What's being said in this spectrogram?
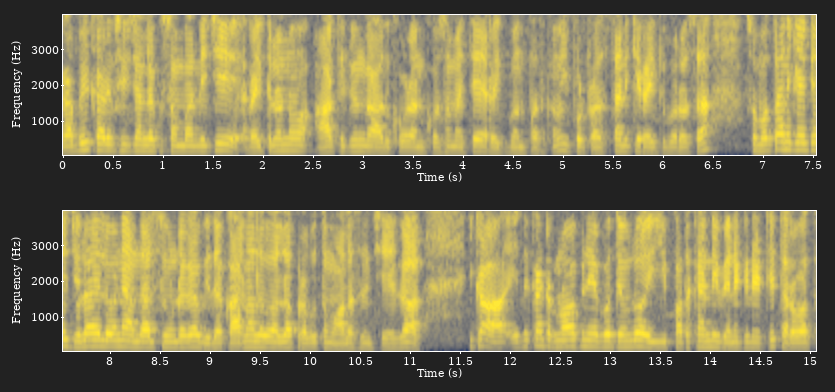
రబీ ఖరీఫ్ సీజన్లకు సంబంధించి రైతులను ఆర్థికంగా ఆదుకోవడం కోసం అయితే రైతు బంధు పథకం ఇప్పుడు ప్రస్తుతానికి రైతు భరోసా. సో మొత్తానికి అయితే జూలైలోనే అందాల్సి ఉండగా వివిధ కారణాల వల్ల ప్రభుత్వం ఆలస్యం చేయగా ఇక ఎందుకంటే రుణమాఫీ నేపథ్యంలో ఈ పథకాన్ని వెనక్కి నెట్టి తర్వాత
